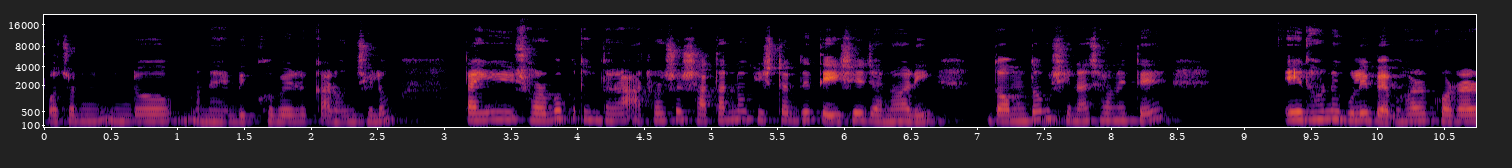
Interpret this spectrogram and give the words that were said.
প্রচণ্ড মানে বিক্ষোভের কারণ ছিল। তাই সর্বপ্রথম তারা আঠারোশো সাতান্ন খ্রিস্টাব্দে তেইশে জানুয়ারি দমদম সেনা ছাউনিতে এই ধরনের গুলি ব্যবহার করার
